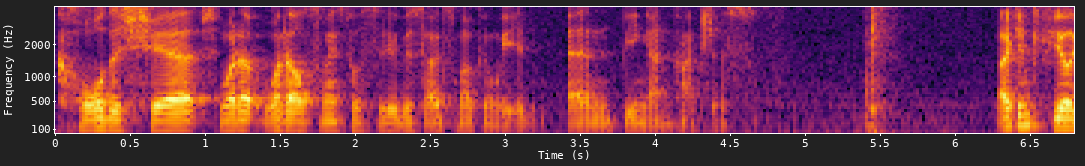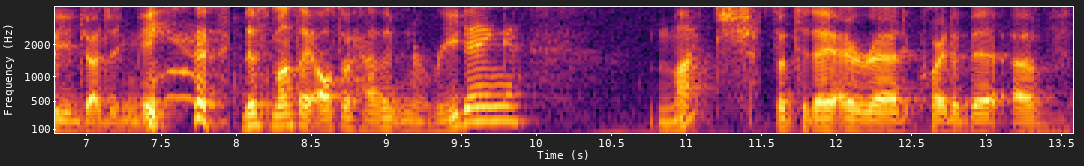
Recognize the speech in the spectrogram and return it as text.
cold as shit. What, what else am I supposed to do besides smoking weed and being unconscious? I can feel you judging me. this month I also haven't been reading much. So today I read quite a bit of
